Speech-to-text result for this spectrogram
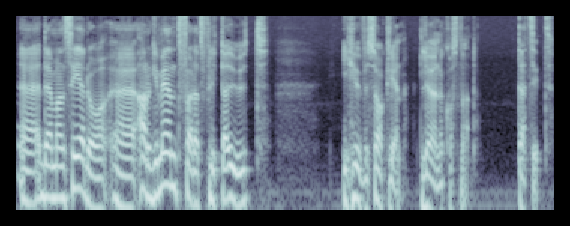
eh, där man ser då eh, argument för att flytta ut i huvudsakligen lönekostnad. That's it.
